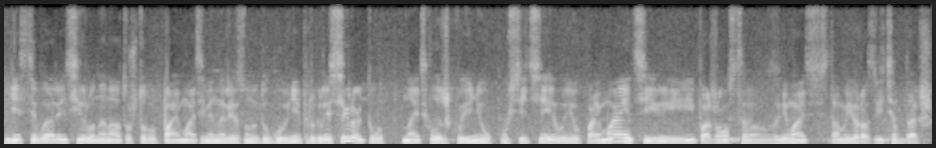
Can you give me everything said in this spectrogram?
если вы ориентированы на то, чтобы поймать именно резаную дугу и не прогрессировать, то вот на этих лыжах вы ее не упустите, вы ее поймаете и, и пожалуйста, занимайтесь там ее развитием дальше.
